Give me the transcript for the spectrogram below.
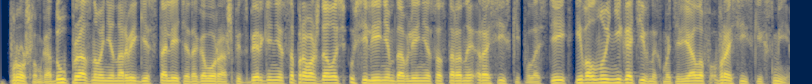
В прошлом году празднование Норвегии столетия договора о Шпицбергене сопровождалось усилением давления со стороны российских властей и волной негативных материалов в российских СМИ.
